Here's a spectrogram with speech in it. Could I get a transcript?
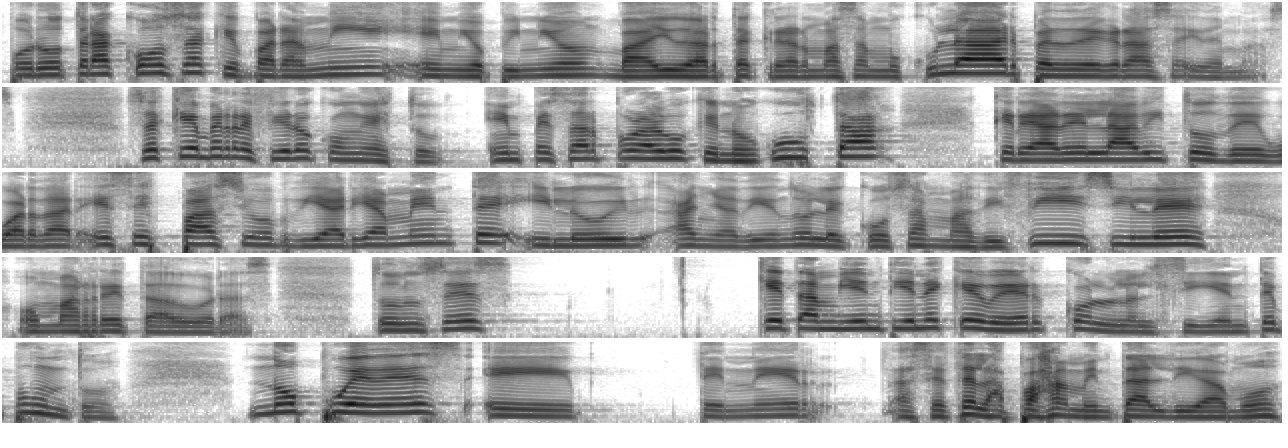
por otra cosa que para mí, en mi opinión, va a ayudarte a crear masa muscular, perder grasa y demás. Sea, ¿qué me refiero con esto? Empezar por algo que nos gusta, crear el hábito de guardar ese espacio diariamente y luego ir añadiéndole cosas más difíciles o más retadoras. Entonces, que también tiene que ver con el siguiente punto. No puedes... Eh, tener, hacerte la paja mental, digamos,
